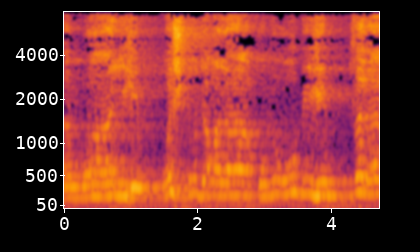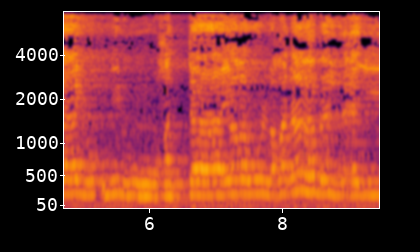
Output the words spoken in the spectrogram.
أموالهم واشدد على قلوبهم فلا يؤمنوا حتى يروا العذاب الأليم.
